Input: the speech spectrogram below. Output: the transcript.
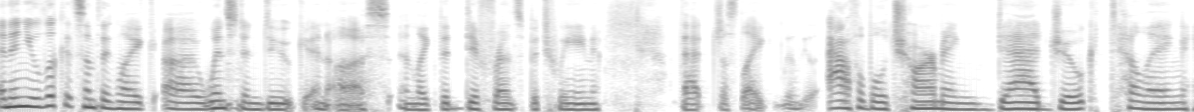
And then you look at something like uh, Winston Duke and Us, and like the difference between that just like affable, charming dad joke telling,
